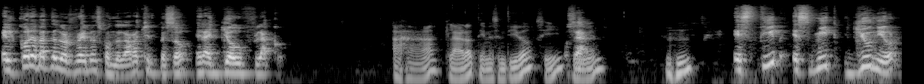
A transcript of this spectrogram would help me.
El coreback de los Ravens cuando la racha empezó era Joe Flaco. Ajá, claro, tiene sentido, sí. O sea, Steve Smith Jr.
